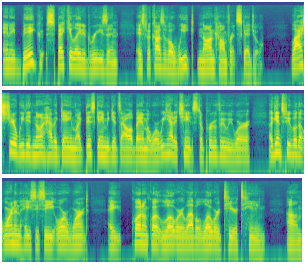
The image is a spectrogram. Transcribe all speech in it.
And a big speculated reason is because of a weak non conference schedule. Last year, we did not have a game like this game against Alabama where we had a chance to prove who we were against people that weren't in the ACC or weren't a quote unquote lower level, lower tier team. Um,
